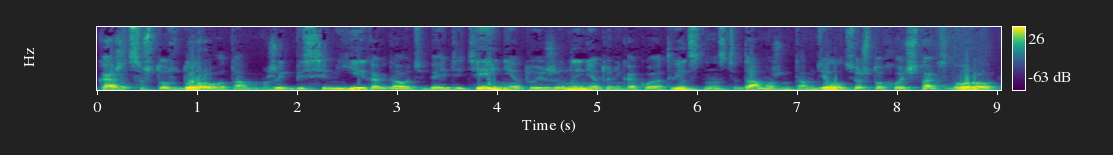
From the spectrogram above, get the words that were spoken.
кажется, что здорово там жить без семьи, когда у тебя и детей нету, и жены нету, никакой ответственности, да, можно там делать все, что хочешь, так здорово.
